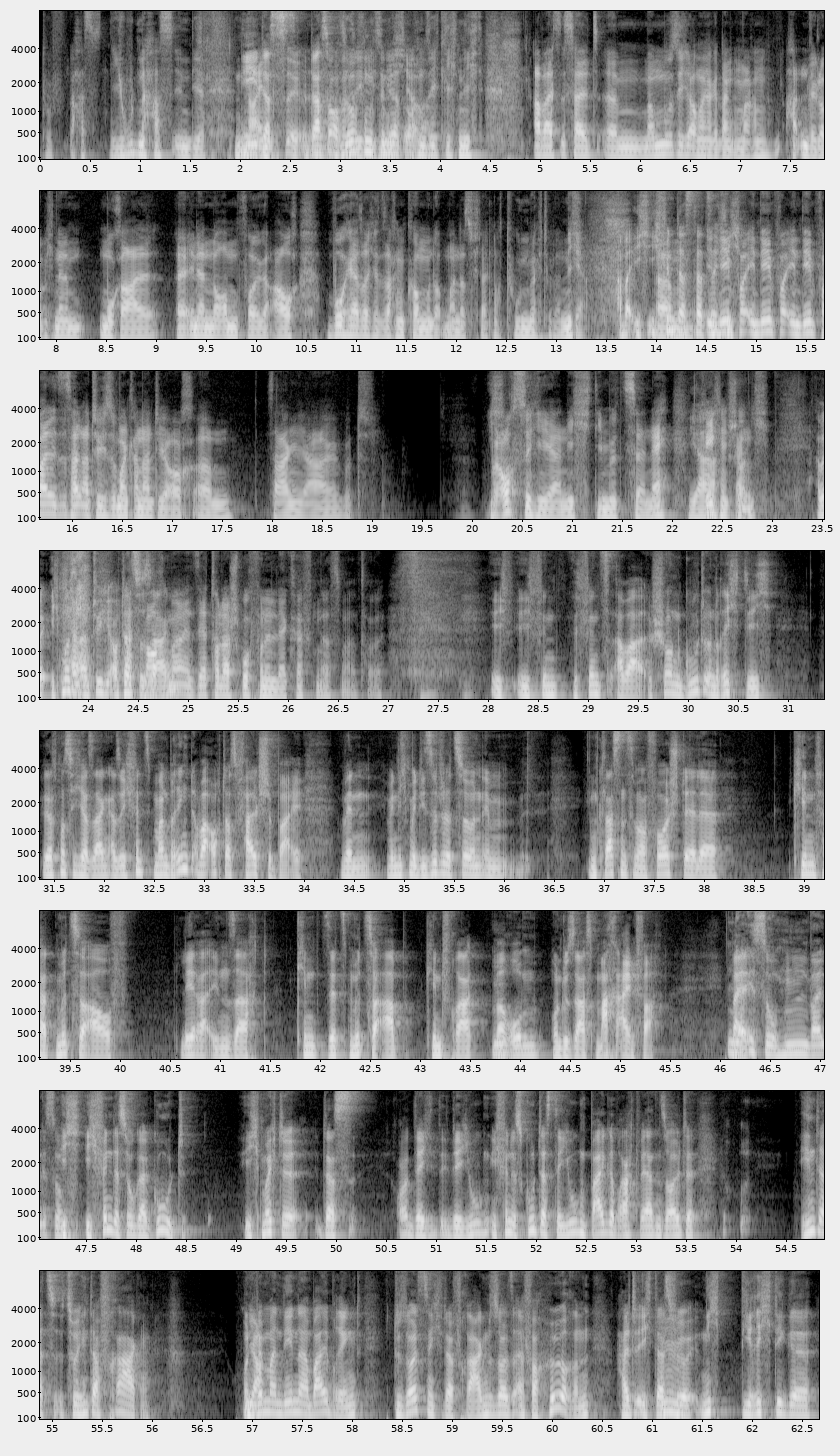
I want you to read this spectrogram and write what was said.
du hast Judenhass in dir. Nee, Nein, das, das, das so funktioniert das offensichtlich aber. nicht. Aber es ist halt, ähm, man muss sich auch mal Gedanken machen. Hatten wir, glaube ich, in der Moral, äh, in der Normenfolge auch, woher solche Sachen kommen und ob man das vielleicht noch tun möchte oder nicht. Ja, aber ich, ich finde ähm, das tatsächlich. In dem, Fall, in, dem Fall, in dem Fall ist es halt natürlich so, man kann natürlich auch ähm, sagen, ja, gut. Brauchst du hier ja nicht die Mütze, ne? Ja, Regnet schon. nicht. Aber ich muss natürlich auch dazu sagen. Das war ein sehr toller Spruch von den Lehrkräften, das war toll. Ich, ich finde es aber schon gut und richtig, das muss ich ja sagen. Also ich finde, man bringt aber auch das Falsche bei. Wenn, wenn ich mir die Situation im, im Klassenzimmer vorstelle, Kind hat Mütze auf, Lehrerin sagt, Kind setzt Mütze ab, Kind fragt, hm. warum, hm. und du sagst, mach einfach. Weil ja, ist so, hm, weil ist so. Ich, ich finde es sogar gut. Ich möchte, dass der, der Jugend, ich finde es gut, dass der Jugend beigebracht werden sollte, hinter, zu, hinterfragen. Und ja. wenn man denen dabei bringt, du sollst nicht hinterfragen, du sollst einfach hören, halte ich das mhm. für nicht die richtige,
